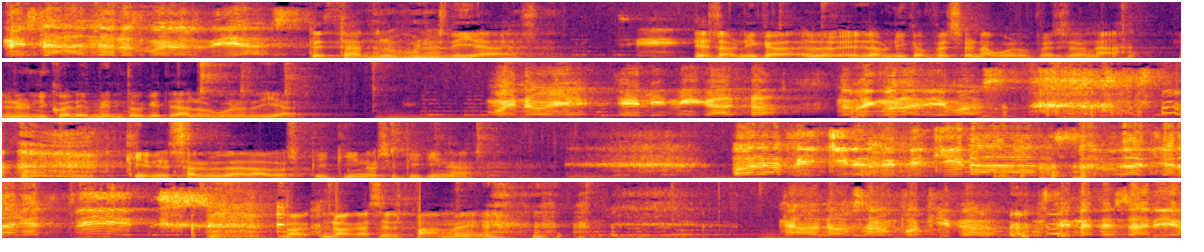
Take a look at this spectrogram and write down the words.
Me está dando los buenos días. ¿Te está dando los buenos días? Sí. Es la única, la única persona, bueno, persona, el único elemento que te da los buenos días. Bueno, eh, él y mi gata. No tengo nadie más. ¿Quieres saludar a los piquinos y piquinas? Hola, piquinos y piquinas. Saluda Diana Getfit. No, no hagas spam, ¿eh? No, no, solo un poquito. Justo innecesario.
